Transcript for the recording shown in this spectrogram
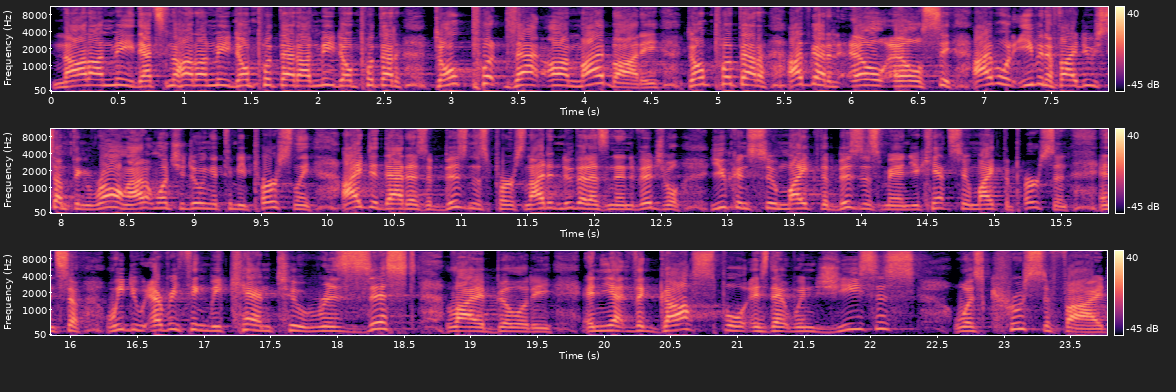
not on me, that's not on me, don't put that on me, don't put that, don't put that on my body, don't put that, on, I've got an LLC. I won't, even if I do something wrong, I don't want you doing it to me personally. I did that as a business person, I didn't do that as an individual. You can sue Mike the businessman, you can't sue Mike the person. And so we do everything we can to resist liability, and yet the gospel is that when Jesus was crucified,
